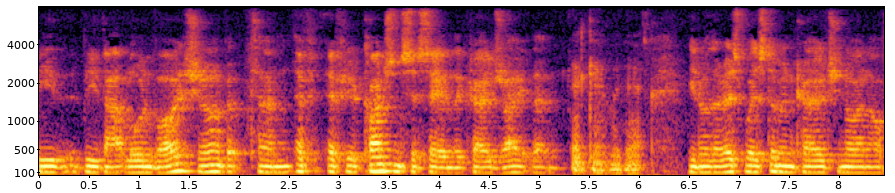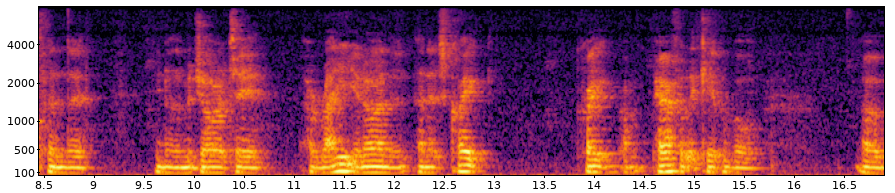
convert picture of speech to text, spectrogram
be be that lone voice you know but um, if if your conscience is saying the crowd's right then they'll go with it. you know there is wisdom in crowds you know and often the you know the majority are right you know and, and it's quite quite um, perfectly capable of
